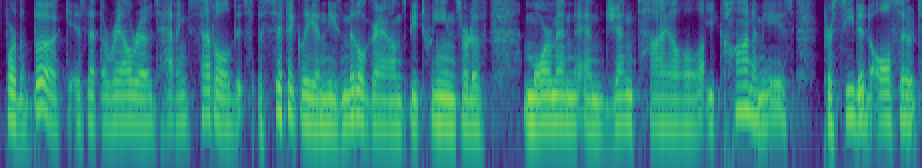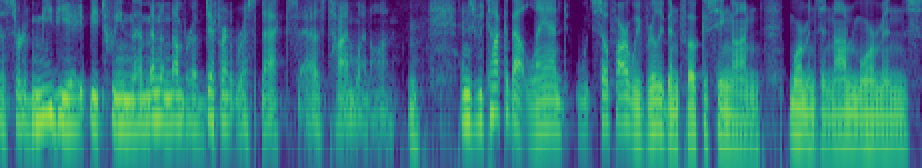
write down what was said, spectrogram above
for the book is that the railroads, having settled specifically in these middle grounds between sort of Mormon and Gentile economies, proceeded also to sort of mediate between them in a number of of different respects as time went on. Hmm. And as we talk about land, so far we've really been focusing on Mormons and non-Mormons,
